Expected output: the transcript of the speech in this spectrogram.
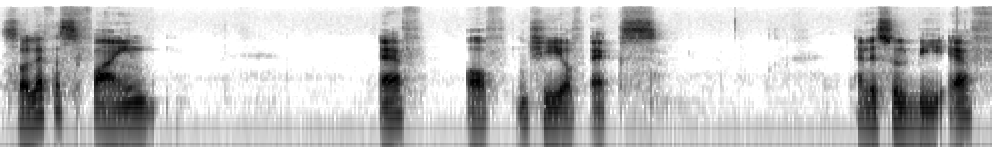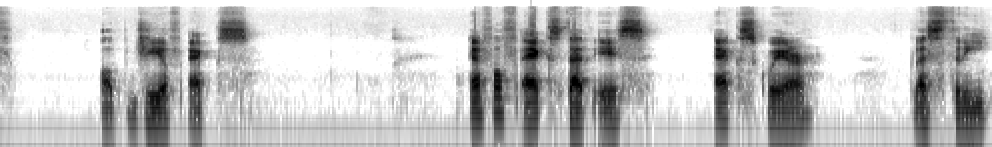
So let us find f of g of x. And this will be f of g of x. f of x that is x squared plus 3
